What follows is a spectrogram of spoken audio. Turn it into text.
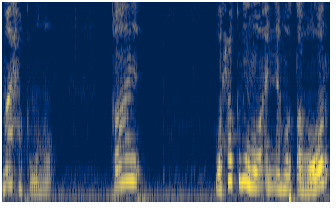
ما حكمه؟ قال وحكمه أنه طهور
